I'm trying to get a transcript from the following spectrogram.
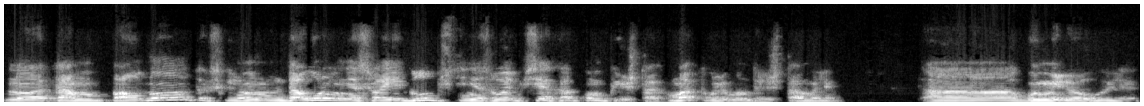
Но там полно, так сказать, он до уровня своей глупости не звонит всех, как он пишет. Ахматов или Мандельштам или а, Гумилев или...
